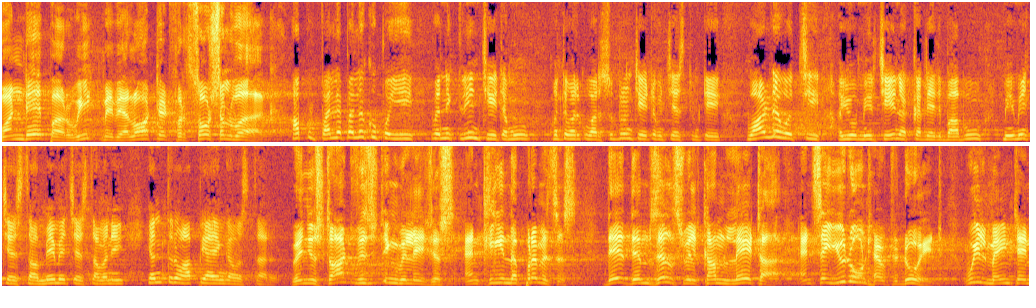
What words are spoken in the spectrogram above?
One day per week may be allotted for social work. అప్పుడు పల్లె పల్లెకు పోయి ఇవన్నీ క్లీన్ చేయటము కొంతవరకు వారు శుభ్రం చేయటం చేస్తుంటే వాళ్ళే వచ్చి అయ్యో మీరు చేయనక్కర్లేదు లేదు బాబు మేమే చేస్తాం మేమే చేస్తామని ఎంతనో ఆప్యాయంగా వస్తారు When you start visiting villages and clean the premises, they themselves will come later and say, You don't have to do it. We'll maintain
